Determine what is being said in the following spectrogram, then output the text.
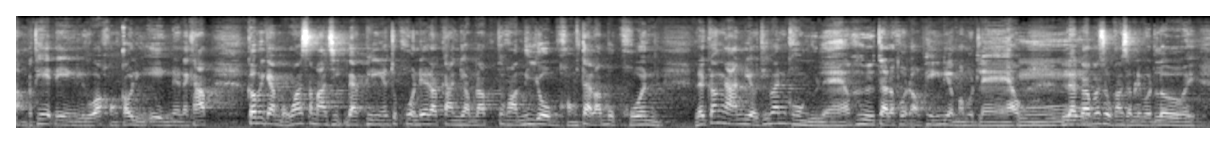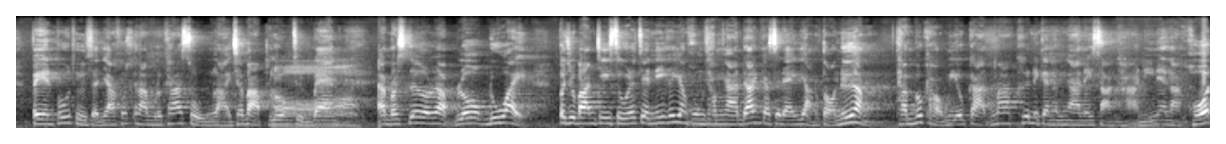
ต่างประเทศเอง หรือว่าของเกาหลีเองเนี่ยนะครับ ก็มีการบอกว่าสมาชิกแบ็คพิงทุกคนได้รับการยอมรับความนิยมของแต่ละบุคคล แล้วก็งานเดี่ยวที่มั่นคงอยู่แล้ว คือแต่ละคนออกเพลงเดี่ยวมาหมดแล้ว แล้วก็ประสบความสำเร็จหมดเลย เป็นผู้ถือสัญญาโฆษณามูลค่าสูงหลายฉบับรวมถึงแบรนด์แอมบาสเดอร์ระดับโลกด้วย ปัจจุบันจีซูและเจนนี่ก็ยังคงทำงานด้านการแสดงอย่างต่อเนื่องทำให้พวกเขามีโอกาสมากขึ้นในการทำงานในสาขานี้ในอนาคต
